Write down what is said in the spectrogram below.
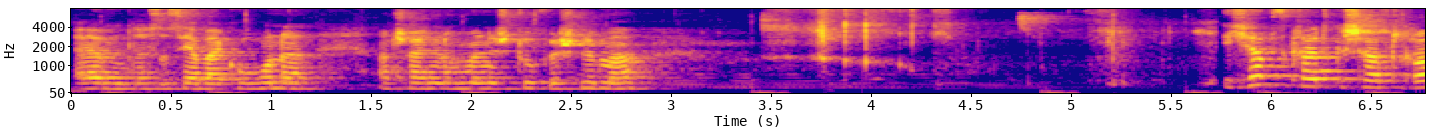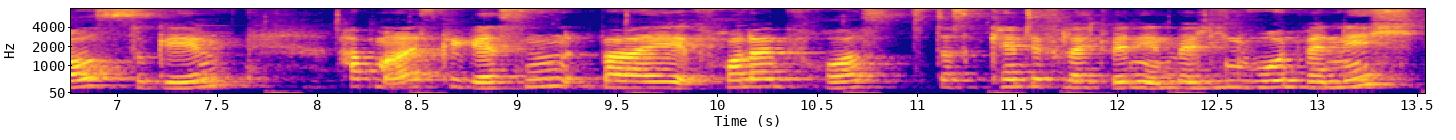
ähm, das ist ja bei Corona anscheinend nochmal eine Stufe schlimmer. Ich habe es gerade geschafft, rauszugehen. Habe ein Eis gegessen bei Fräulein Frost. Das kennt ihr vielleicht, wenn ihr in Berlin wohnt. Wenn nicht,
